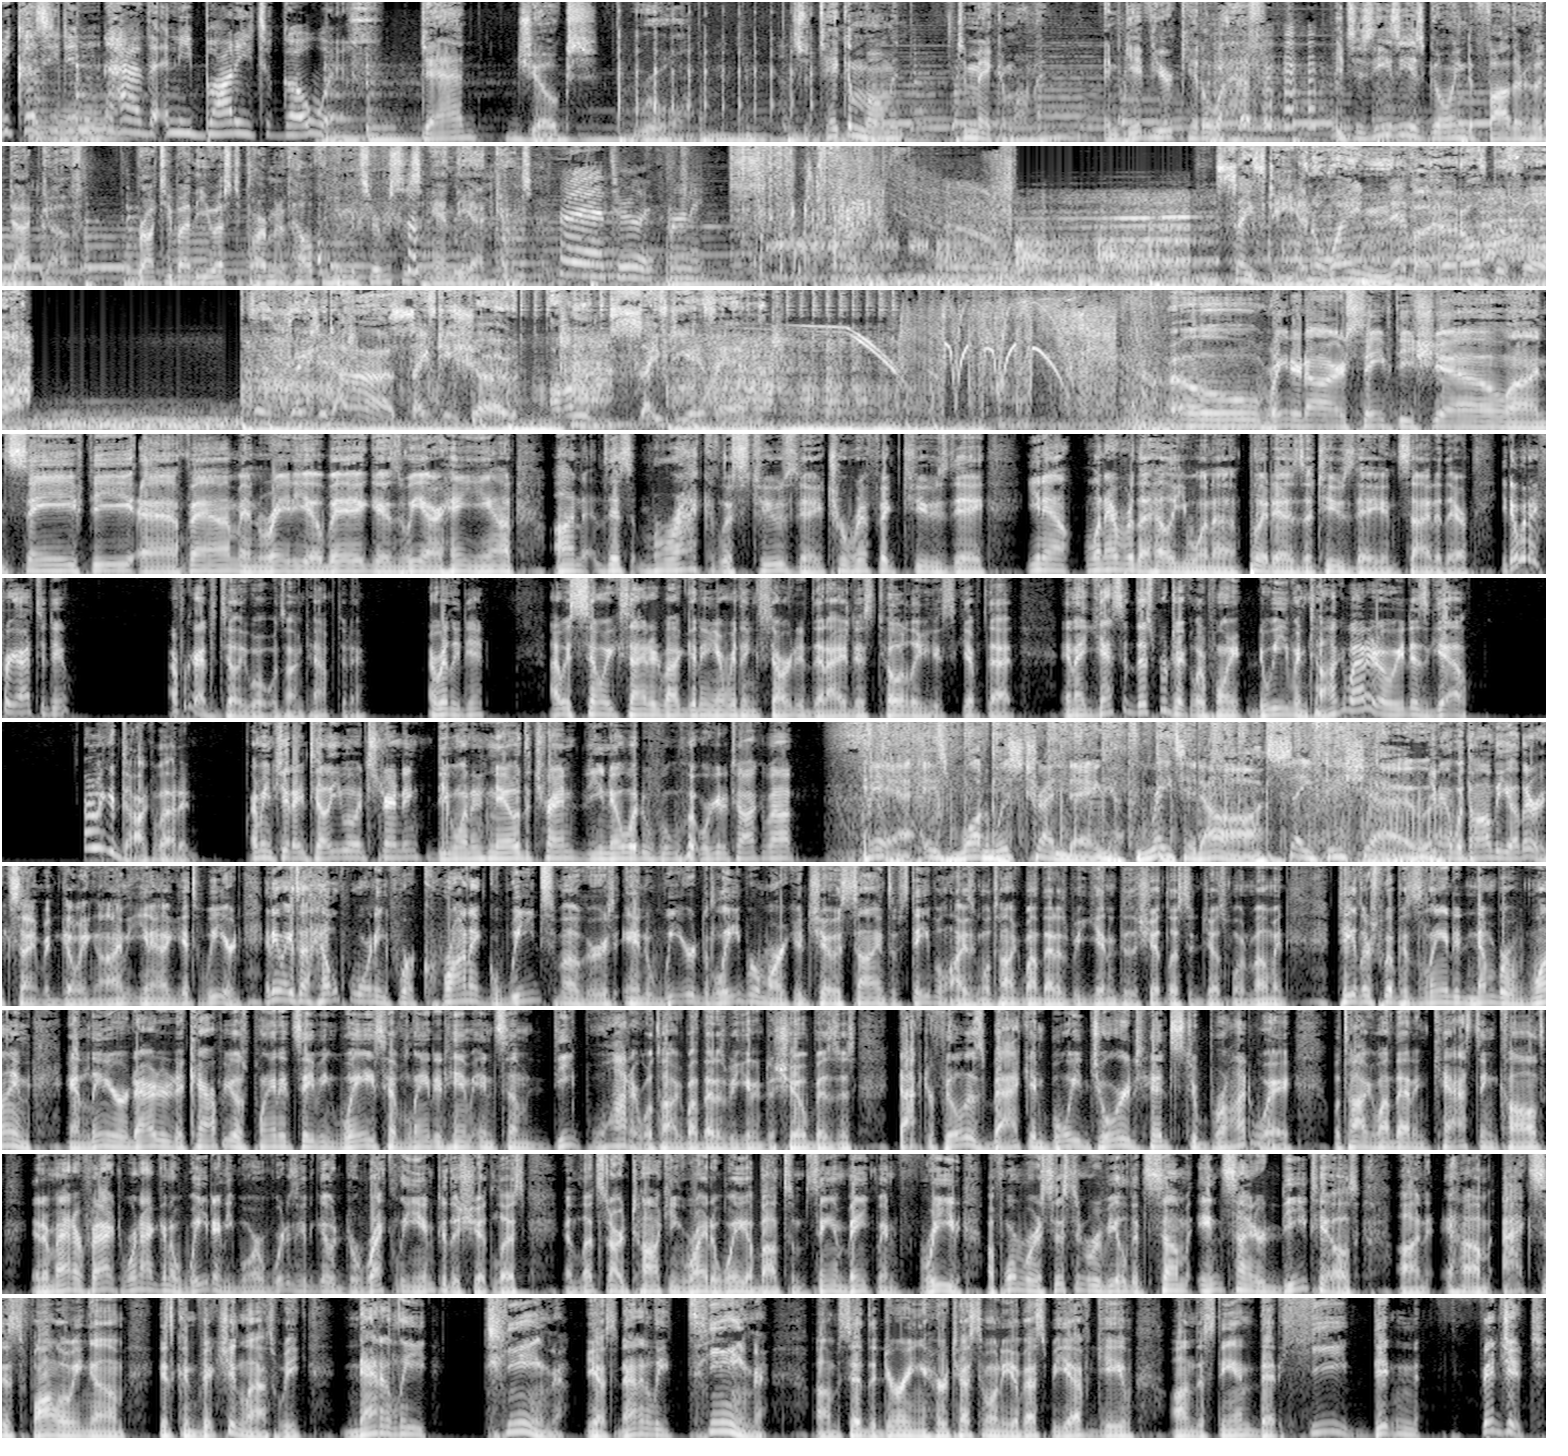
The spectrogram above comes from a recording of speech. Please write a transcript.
Because he didn't have any body to go with. Dad jokes rule. So take a moment to make a moment and give your kid a laugh. It's as easy as going to fatherhood.gov. Brought to you by the U.S. Department of Health and Human Services and the Ad Council. That's really funny. Safety in a way never heard of before. The Rated R Safety Show on Safety FM. Oh, Rated R Safety Show on Safety FM and Radio Big as we are hanging out on this miraculous Tuesday, terrific Tuesday. You know, whenever the hell you want to put as a Tuesday inside of there. You know what I forgot to do? I forgot to tell you what was on tap today. I really did. I was so excited about getting everything started that I just totally skipped that. And I guess at this particular point, do we even talk about it or we just go? Or we could talk about it. I mean, should I tell you what's trending? Do you want to know the trend? Do you know what what we're going to talk about? Here is what was trending. Rated R Safety Show. You know, with all the other excitement going on, you know, it gets weird. Anyways, a health warning for chronic weed smokers and weird labor market shows signs of stabilizing. We'll talk about that as we get into the shit list in just one moment. Taylor Swift has landed number one, and Leonardo DiCaprio's planet saving ways have landed him in some deep water. We'll talk about that as we get into show business. Dr. Phil is back, and Boy George heads to Broadway. We'll talk about that in casting calls. And a matter of fact, we're not going to wait anymore. We're just going to go directly into the shit list and let's start talking right away about some Sam Bankman Fried. A former assistant revealed that some insider details on um, Axis following um, his conviction last week. Natalie Tien, yes, Natalie Tien. Um, said that during her testimony of SBF gave on the stand that he didn't fidget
